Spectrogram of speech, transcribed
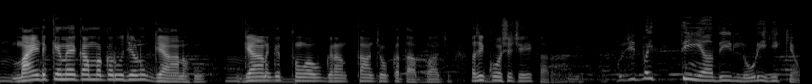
ਮਾਈਂਡ ਕਿਵੇਂ ਕੰਮ ਕਰੂ ਜੇ ਉਹਨੂੰ ਗਿਆਨ ਹੋ। ਗਿਆਨ ਕਿੱਥੋਂ ਆਊ? ਗ੍ਰੰਥਾਂ ਚੋਂ ਕਿਤਾਬਾਂ ਚੋਂ। ਅਸੀਂ ਕੋਸ਼ਿਸ਼ ਇਹ ਕਰ ਰਹੇ ਹਾਂ। ਗੁਰਜੀਤ ਭਾਈ ਧੀਆਂ ਦੀ ਲੋੜੀ ਹੀ ਕਿਉਂ?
